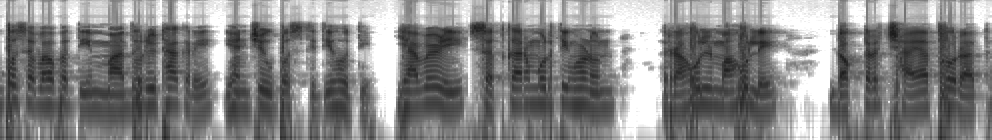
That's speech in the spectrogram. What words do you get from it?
उपसभापती माधुरी ठाकरे यांची उपस्थिती होती. यावेळी सत्कारमूर्ती म्हणून Rahul Mahule doctor Chhaya Thorat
